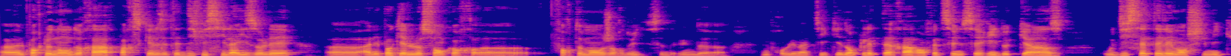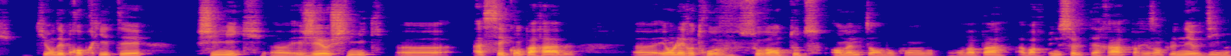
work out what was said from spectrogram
Euh, elles portent le nom de rares parce qu'elles étaient difficiles à isoler euh, à l'époque elles le sont encore euh, fortement aujourd'hui. C'est une, une problématique. Et donc, les terres rares, en fait, c'est une série de 15 ou 17 éléments chimiques qui ont des propriétés chimiques et géochimiques assez comparables. Et on les retrouve souvent toutes en même temps. Donc, on ne va pas avoir une seule terre rare, par exemple le néodyme,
